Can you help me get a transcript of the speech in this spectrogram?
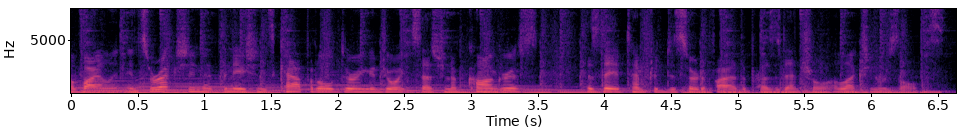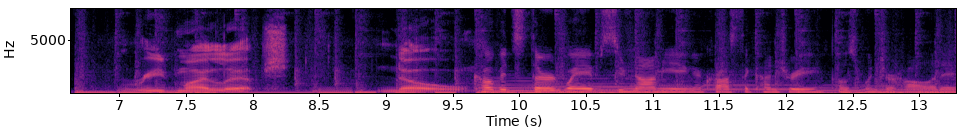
A violent insurrection at the nation's capital during a joint session of Congress as they attempted to certify the presidential election results. Read my lips. No. COVID's third wave tsunamiing across the country post winter holiday.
